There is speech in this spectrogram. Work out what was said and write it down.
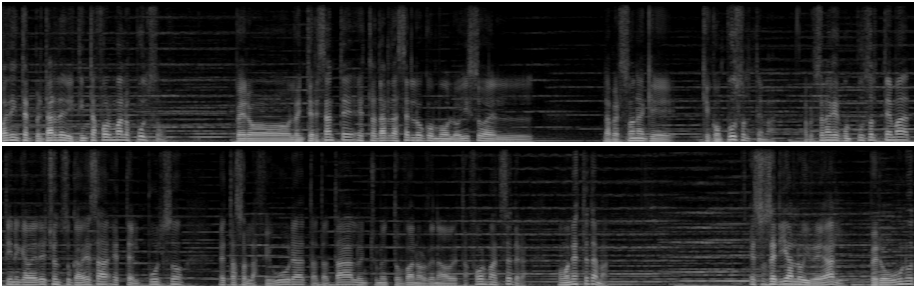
puede interpretar de distintas formas los pulsos. Pero lo interesante es tratar de hacerlo como lo hizo el, la persona que, que compuso el tema. La persona que compuso el tema tiene que haber hecho en su cabeza, este es el pulso, estas son las figuras, ta ta ta, los instrumentos van ordenados de esta forma, etcétera. Como en este tema. Eso sería lo ideal, pero uno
